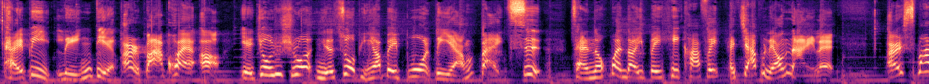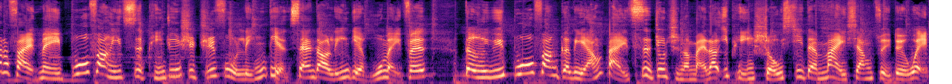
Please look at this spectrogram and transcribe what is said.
台币零点二八块啊。也就是说，你的作品要被播两百次才能换到一杯黑咖啡，还加不了奶嘞。而 Spotify 每播放一次，平均是支付零点三到零点五美分，等于播放个两百次就只能买到一瓶熟悉的麦香最对味，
